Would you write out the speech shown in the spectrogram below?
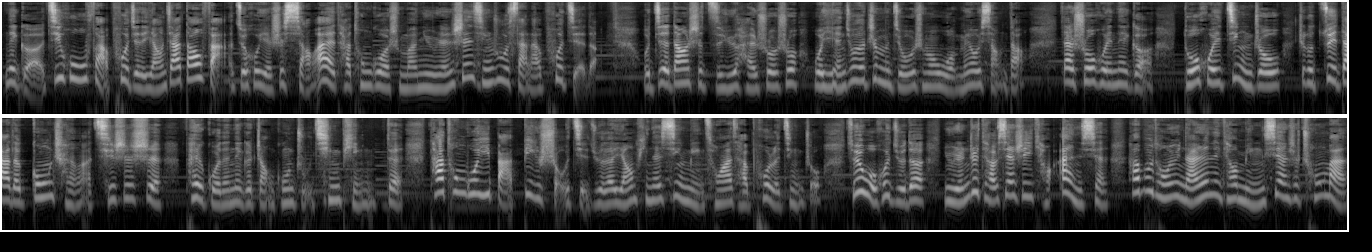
那个几乎无法破解的杨家刀法，最后也是小爱她通过什么女人身形入伞来破解的。我记得当时子瑜还说：“说我研究了这么久，为什么我没有想到？”再说回那个夺。回晋州这个最大的功臣啊，其实是沛国的那个长公主清平。对她通过一把匕首解决了杨平的性命，从而才破了晋州。所以我会觉得女人这条线是一条暗线，它不同于男人那条明线，是充满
